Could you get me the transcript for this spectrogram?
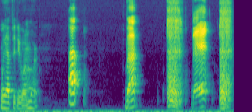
We have to do one more. Up. But.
